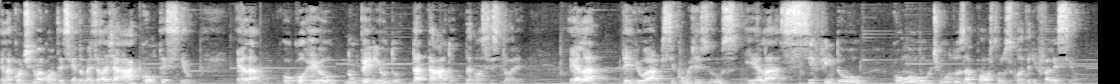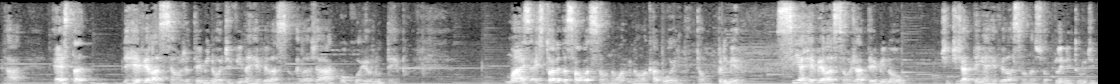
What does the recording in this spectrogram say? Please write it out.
ela continua acontecendo, mas ela já aconteceu. Ela ocorreu num período datado da nossa história. Ela teve o ápice com Jesus e ela se findou com o último dos apóstolos quando ele faleceu, tá? Esta revelação já terminou, a divina revelação, ela já ocorreu no tempo. Mas a história da salvação não, não acabou ainda. Então, primeiro, se a revelação já terminou, a gente já tem a revelação na sua plenitude,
